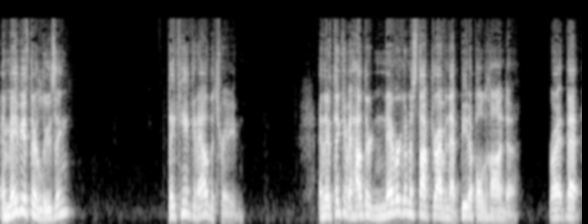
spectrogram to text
And maybe if they're losing, they can't get out of the trade. And they're thinking about how they're never going to stop driving that beat up old Honda, right? That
